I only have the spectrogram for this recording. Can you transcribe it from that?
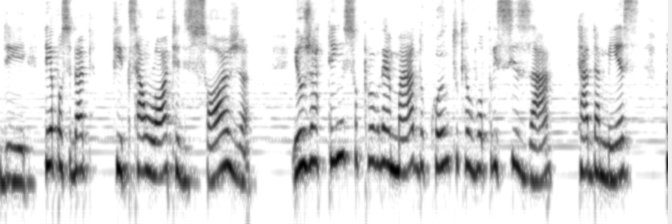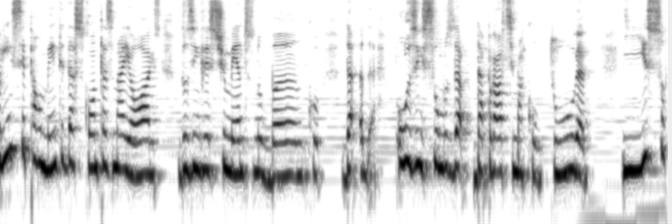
de ter a possibilidade de fixar um lote de soja, eu já tenho isso programado quanto que eu vou precisar cada mês, principalmente das contas maiores, dos investimentos no banco, da, da, os insumos da, da próxima cultura. E isso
